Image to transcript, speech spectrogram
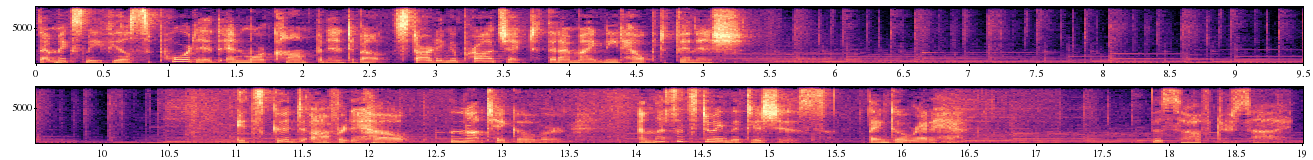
That makes me feel supported and more confident about starting a project that I might need help to finish. It's good to offer to help, not take over. Unless it's doing the dishes, then go right ahead. The softer side.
